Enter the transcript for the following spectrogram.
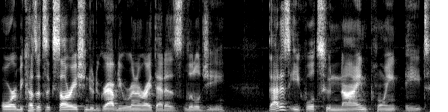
or because it's acceleration due to gravity, we're going to write that as little g, that is equal to 9.8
